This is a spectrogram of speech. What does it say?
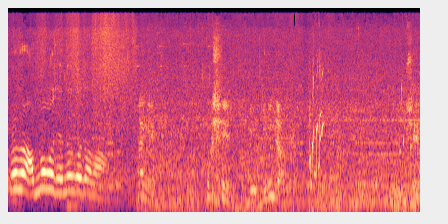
그러면 안 먹어도 되는 거잖아 사장님, 혹시 누, 누군지 아세요? 누구세요?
